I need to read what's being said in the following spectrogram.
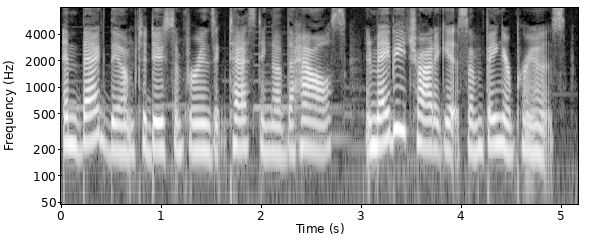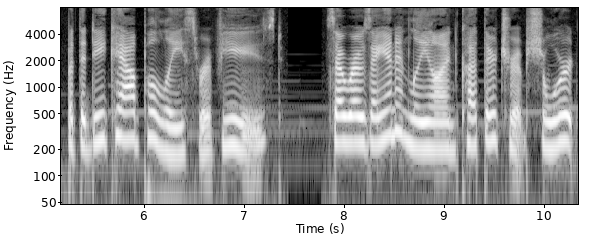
and begged them to do some forensic testing of the house and maybe try to get some fingerprints, but the DeKalb police refused. So Roseanne and Leon cut their trip short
